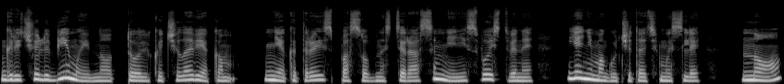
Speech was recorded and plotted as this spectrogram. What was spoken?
горячо любимой, но только человеком. Некоторые способности расы мне не свойственны. Я не могу читать мысли. Но...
